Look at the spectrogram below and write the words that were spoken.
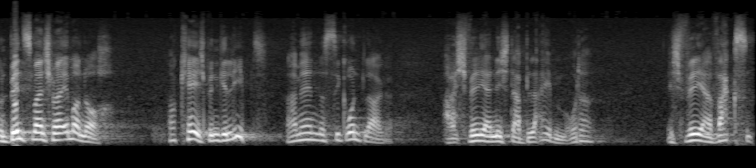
und bin es manchmal immer noch. Okay, ich bin geliebt. Amen, das ist die Grundlage. Aber ich will ja nicht da bleiben, oder? Ich will ja wachsen.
